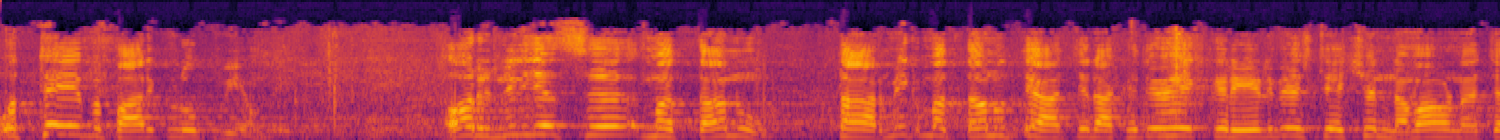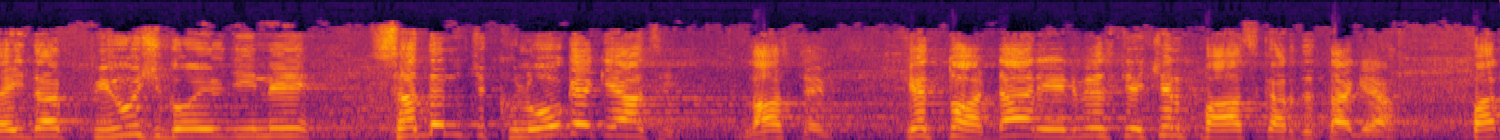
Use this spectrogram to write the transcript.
ਉੱਥੇ ਵਪਾਰਕ ਲੋਕ ਵੀ ਆਉਂਦੇ। ਔਰ ਰਿਲੀਜੀਅਸ ਮਹੱਤਤਾ ਨੂੰ, ਧਾਰਮਿਕ ਮਹੱਤਤਾ ਨੂੰ ਧਿਆਨ 'ਚ ਰੱਖਦੇ ਹੋਏ ਇੱਕ ਰੇਲਵੇ ਸਟੇਸ਼ਨ ਨਵਾਂ ਹੋਣਾ ਚਾਹੀਦਾ। ਪਿਊਸ਼ ਗੋਇਲ ਜੀ ਨੇ ਸਦਨ 'ਚ ਖਲੋ ਕੇ ਕਿਹਾ ਸੀ ਲਾਸਟ ਟਾਈਮ ਕਿ ਤੁਹਾਡਾ ਰੇਲਵੇ ਸਟੇਸ਼ਨ ਪਾਸ ਕਰ ਦਿੱਤਾ ਗਿਆ। ਪਰ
